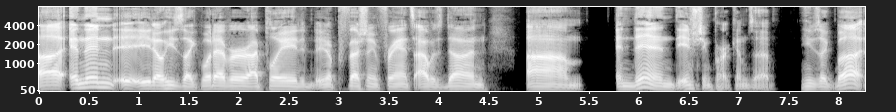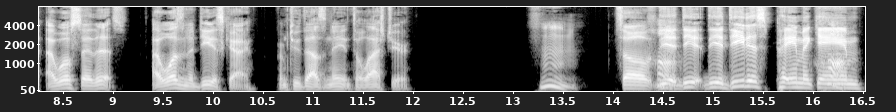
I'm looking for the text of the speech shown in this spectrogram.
Uh, and then uh, you know, he's like, whatever. I played, you know, professionally in France. I was done. Um, and then the interesting part comes up. He was like, but I will say this: I was an Adidas guy from 2008 until last year. hmm. So Huh. the, the the Adidas payment Huh. game,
